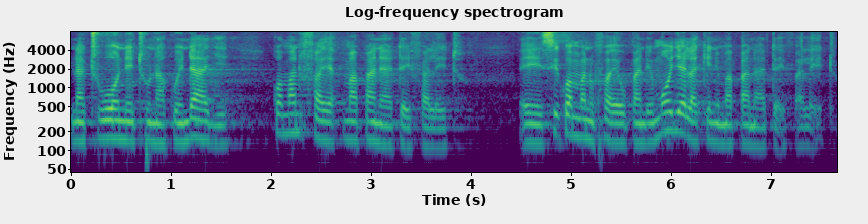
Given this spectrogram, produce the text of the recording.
na tuone tunakwendaje kwa manufaa mapana ya taifa letu. E, si kwa manufaa ya upande mmoja, lakini mapana ya taifa letu.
